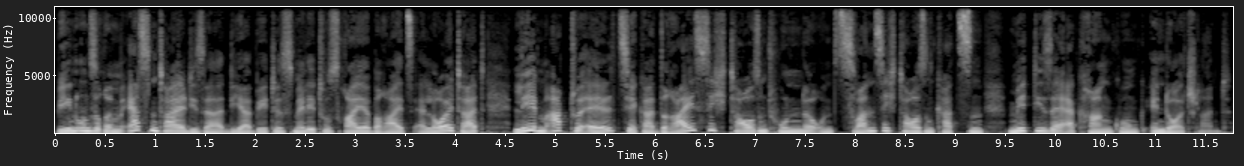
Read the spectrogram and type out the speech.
Wie in unserem ersten Teil dieser Diabetes mellitus Reihe bereits erläutert, leben aktuell circa 30.000 Hunde und 20.000 Katzen mit dieser Erkrankung in Deutschland.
